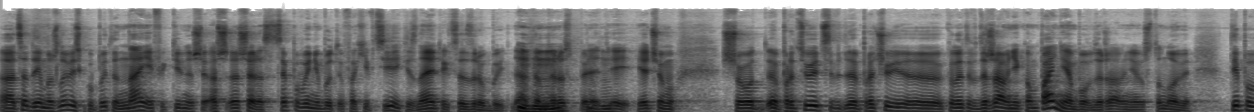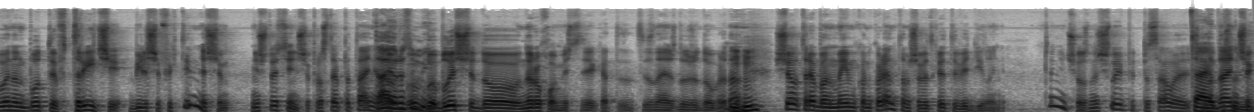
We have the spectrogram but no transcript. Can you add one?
е, це дає можливість купити найефективніше. А ще- ще раз, це повинні бути фахівці, які знають, як це зробити. Да? Там не розпилять. Я чому? Що е, е, працює, коли ти в державній компанії або в державній установі, ти повинен бути втричі більш ефективнішим, ніж хтось інший. Просте питання, Та, я б- ближче до нерухомості, яка ти, ти знаєш дуже добре. Да? Мгм. Що треба моїм конкурентам, щоб відкрити відділення? Та нічого, знайшли, підписали Та, чемоданчик,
